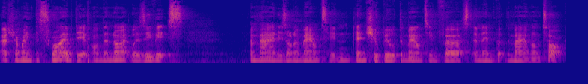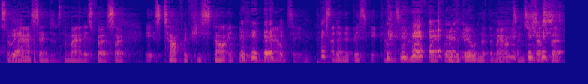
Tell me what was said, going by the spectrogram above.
I mean described it on the night was if it's a man is on a mountain, then she'll build the mountain first and then put the man on top. So in our sentence, the man is first. So it's tough if she started building the mountain and then a biscuit comes in halfway through the building of the mountain. So she has to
